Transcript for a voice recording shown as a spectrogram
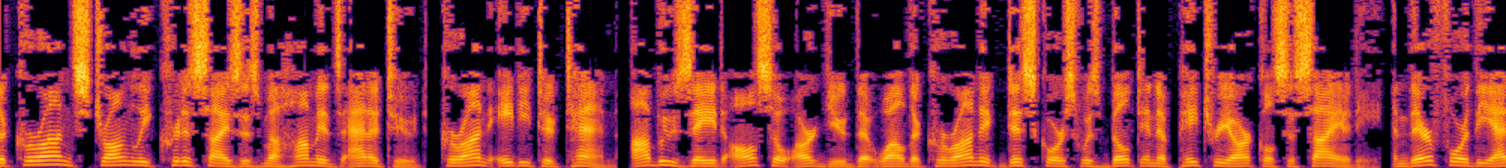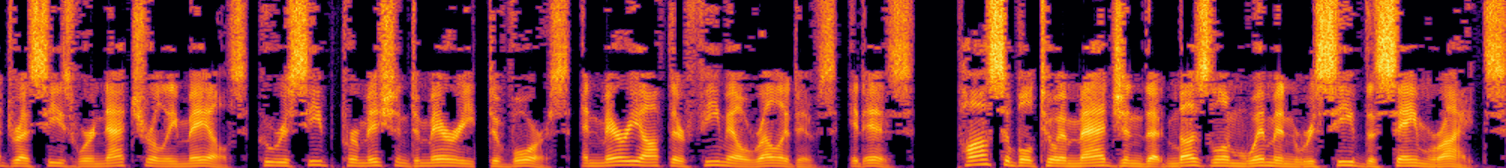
The Quran strongly criticizes Muhammad's attitude. Quran 80-10, Abu Zaid also argued that while the Quranic discourse was built in a patriarchal society, and therefore the addressees were naturally males, who received permission to marry, divorce, and marry off their female relatives, it is possible to imagine that Muslim women receive the same rights,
